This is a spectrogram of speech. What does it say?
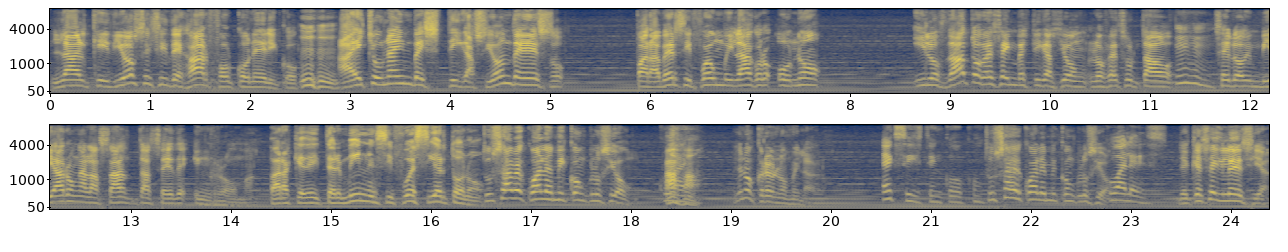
la arquidiócesis de Hartford, Conérico, ha hecho una investigación de eso para ver si fue un milagro o no. Y los datos de esa investigación, los resultados, se los enviaron a la Santa Sede en Roma. Para que determinen si fue cierto o no. ¿Tú sabes cuál es mi conclusión? ¿Cuál? Ajá. Yo no creo en los milagros. Existen, Coco. ¿Tú sabes cuál es mi conclusión? ¿Cuál es? De que esa iglesia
